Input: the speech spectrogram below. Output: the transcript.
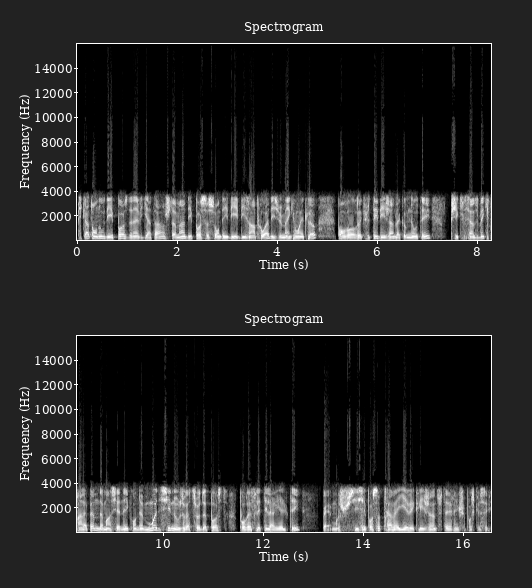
Puis quand on ouvre des postes de navigateurs, justement, des postes, ce sont des, des, des emplois, des humains qui vont être là, puis on va recruter des gens de la communauté. Puis j'ai Christian Dubé qui prend la peine de mentionner qu'on a modifié nos ouvertures de postes pour refléter la réalité. Ben, moi, si c'est pas ça de travailler avec les gens du terrain, je sais pas ce que c'est.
